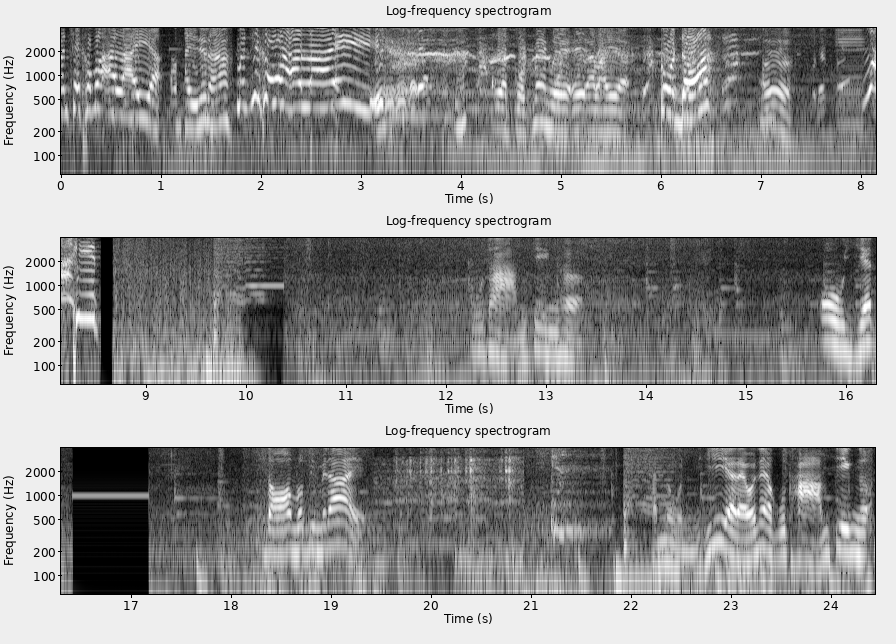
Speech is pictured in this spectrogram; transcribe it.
มันใช้คำว่าอะไรอะ อะไรเนี่ยนะมันใช้คำว่าอะไร อย่ากดแม่งเลยไอ้อะไรอะกดเหรอ เออผิด กูถามจริงเหอะ โอ้เย็ด ดอมรถบินไม่ได้ถนนเฮียอะไรวะเนี่ยกูถามจริงเหอะ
